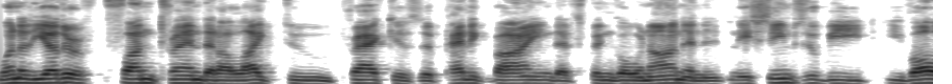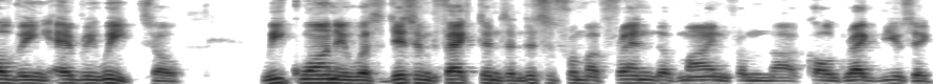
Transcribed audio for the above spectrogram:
One of the other fun trend that I like to track is the panic buying that's been going on, and it, it seems to be evolving every week. So, week one it was disinfectants, and this is from a friend of mine from uh, called Greg Music.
